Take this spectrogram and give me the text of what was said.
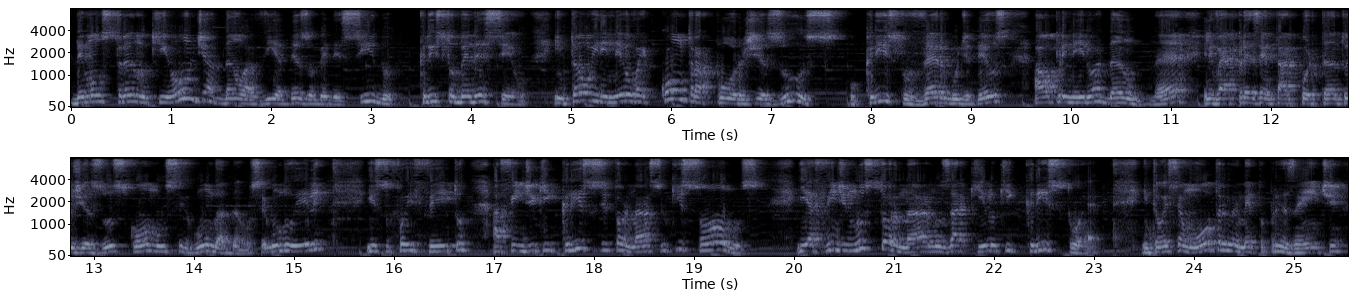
demonstrando que onde Adão havia desobedecido, Cristo obedeceu. Então Irineu vai contrapor Jesus, o Cristo, o Verbo de Deus, ao primeiro Adão, né? Ele vai apresentar, portanto, Jesus como o segundo Adão. Segundo ele, isso foi feito a fim de que Cristo se tornasse o que somos e a fim de nos tornarmos aquilo que Cristo é. Então esse é um outro elemento presente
